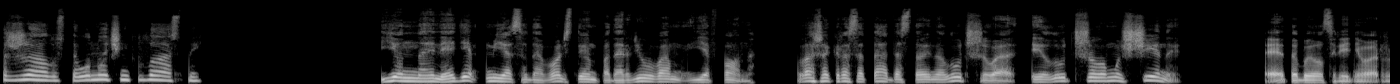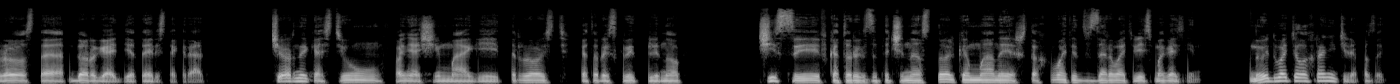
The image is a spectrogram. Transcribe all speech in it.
«Пожалуйста, он очень классный». «Юная леди, я с удовольствием подарю вам Ефон. Ваша красота достойна лучшего и лучшего мужчины». Это был среднего роста, дорого одетый аристократ. Черный костюм, фонящий магией, трость, в которой скрыт клинок. часы, в которых заточено столько маны, что хватит взорвать весь магазин, ну и два телохранителя позади.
